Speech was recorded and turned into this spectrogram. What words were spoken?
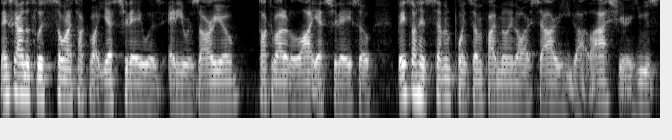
Next guy on this list is someone I talked about yesterday was Eddie Rosario. Talked about it a lot yesterday. So based on his $7.75 million salary he got last year, he was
